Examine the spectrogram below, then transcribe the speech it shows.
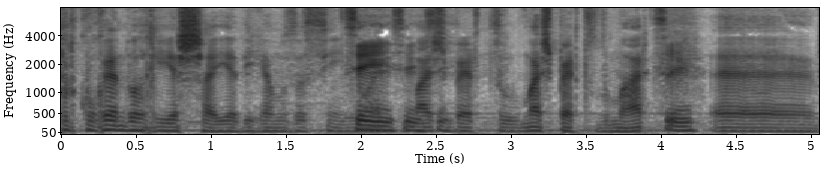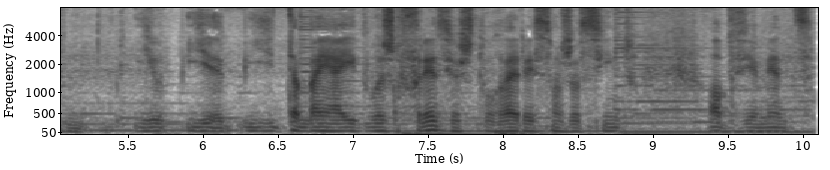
percorrendo a Ria cheia, digamos assim, sim, é? sim, mais, sim. Perto, mais perto do mar. Uh, e, e, e, também há aí duas referências, Torreira e São Jacinto, obviamente,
